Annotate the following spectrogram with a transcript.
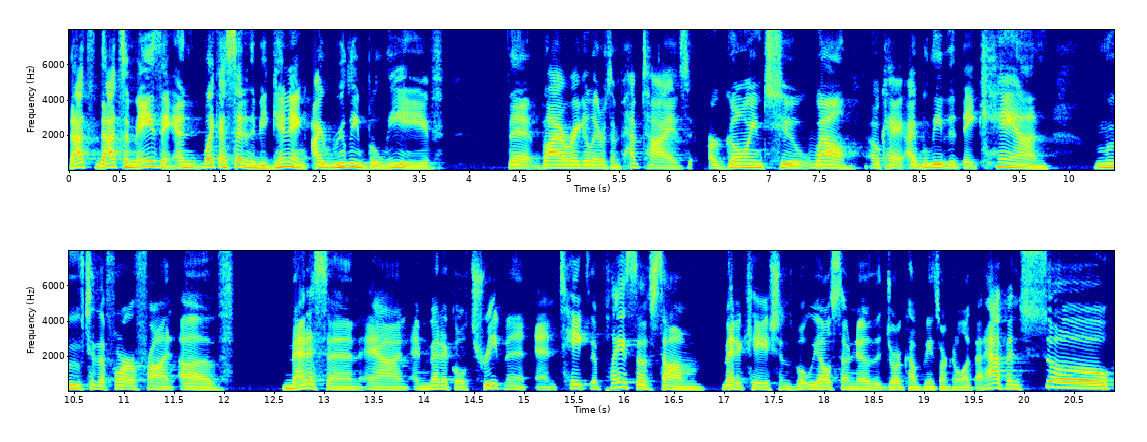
That's that's amazing. And like I said in the beginning, I really believe that bioregulators and peptides are going to well, okay, I believe that they can move to the forefront of medicine and and medical treatment and take the place of some medications, but we also know that drug companies aren't going to let that happen. So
